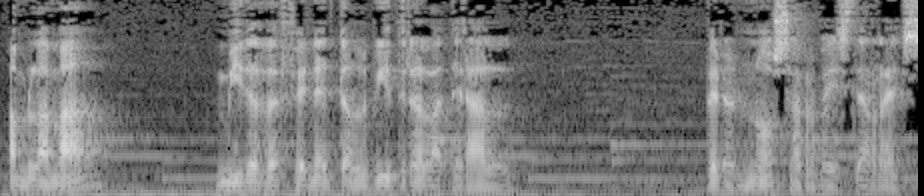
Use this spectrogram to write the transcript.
Amb la mà mira de fer net el vidre lateral, però no serveix de res.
